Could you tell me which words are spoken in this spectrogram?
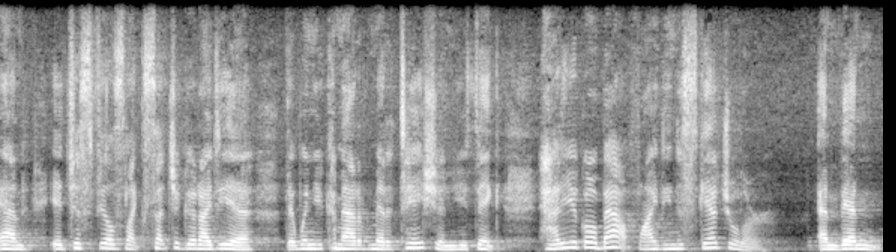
And it just feels like such a good idea that when you come out of meditation, you think, how do you go about finding a scheduler? And then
